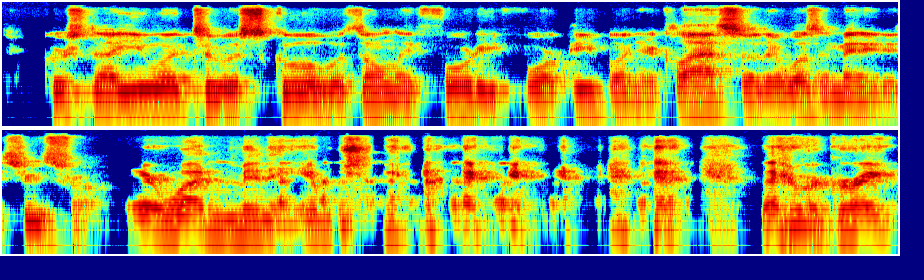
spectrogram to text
Of course, now you went to a school with only 44 people in your class, so there wasn't many to choose from. There wasn't many. Was, they were great,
